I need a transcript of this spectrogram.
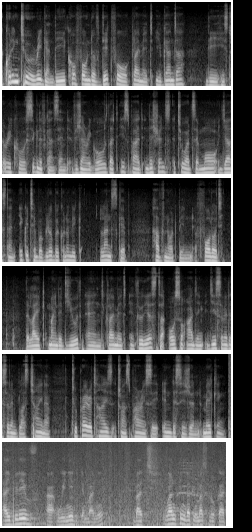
According to Regan, the co-founder of Debt for Climate Uganda, the historical significance and visionary goals that inspired nations towards a more just and equitable global economic landscape have not been followed. The like-minded youth and climate enthusiasts are also urging G77 plus China to prioritize transparency in decision making. I believe uh, we need the money, but one thing that we must look at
